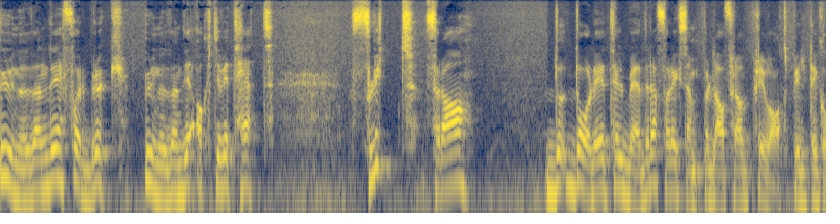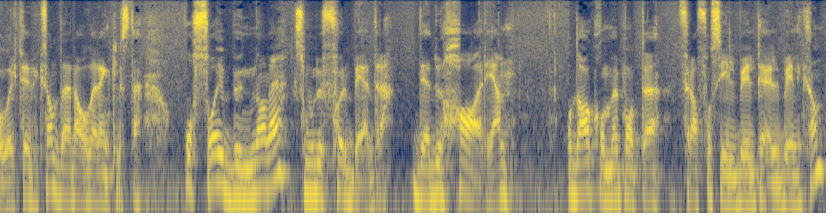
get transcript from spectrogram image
unødvendig forbruk, unødvendig aktivitet. Flytt fra dårlig til bedre, f.eks. da fra privatbil til kollektiv. Det er det aller enkleste. Og så i bunnen av det så må du forbedre det du har igjen. Og da kommer på en måte fra fossilbil til elbil. ikke sant?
